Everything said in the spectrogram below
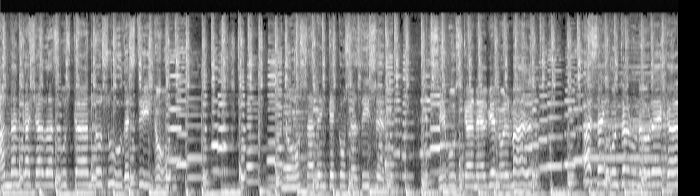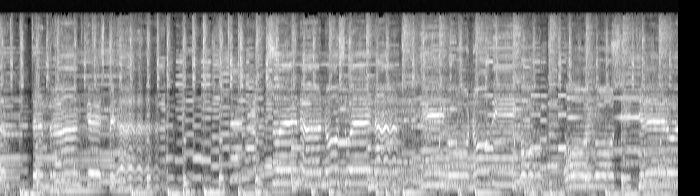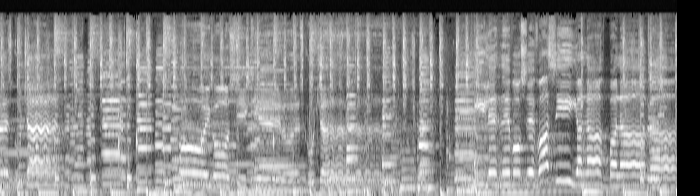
Andan calladas buscando su destino. No saben qué cosas dicen, si buscan el bien o el mal, Hasta encontrar una oreja tendrán que esperar. Voces vacías las palabras,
